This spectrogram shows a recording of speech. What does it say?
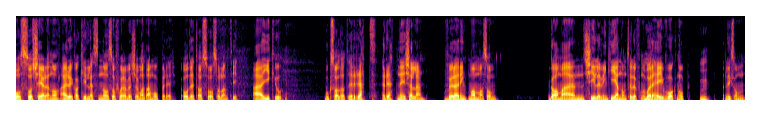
Og så skjer det noe. Jeg røyker akillesen, og så får jeg beskjed om at jeg må operere. Og det tar så og så lang tid. Jeg gikk jo bokstavelig talt rett, rett ned i kjelleren Mm. før jeg ringte mamma, som ga meg en kilevink gjennom telefonen og bare 'hei, våkne opp'. Mm. Liksom,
